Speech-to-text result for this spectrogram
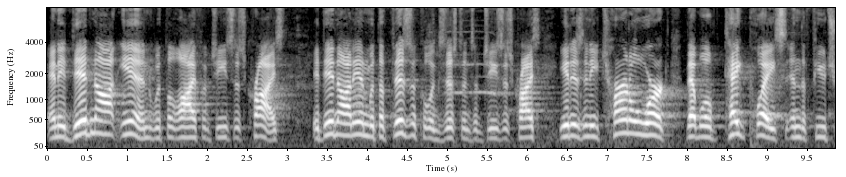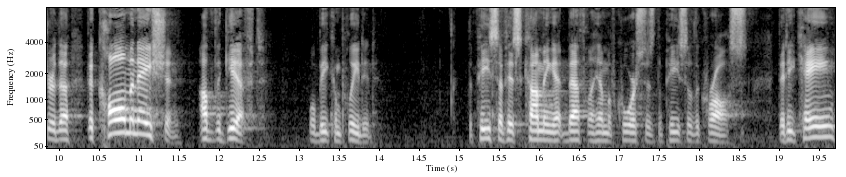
And it did not end with the life of Jesus Christ. It did not end with the physical existence of Jesus Christ. It is an eternal work that will take place in the future. The, the culmination of the gift will be completed. The peace of his coming at Bethlehem, of course, is the peace of the cross. That he came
